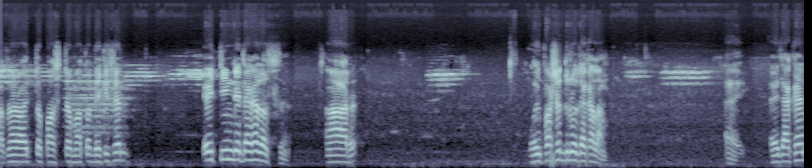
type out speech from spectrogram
আপনারা হয়তো পাঁচটা মাথা দেখেছেন। এই তিনটে দেখা যাচ্ছে। আর ওই পাশে দুটো দেখালাম। এই এই দেখেন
